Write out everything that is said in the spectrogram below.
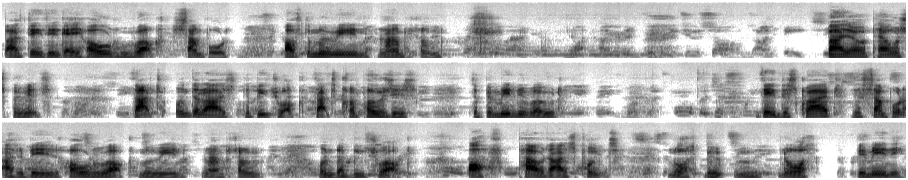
by dating a whole rock sample of the marine limestone biopelsparite that underlies the beach rock that composes the Bimini Road. They described the sample as being whole rock marine limestone under beach rock off Paradise Point, North, B- mm, North Bimini.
